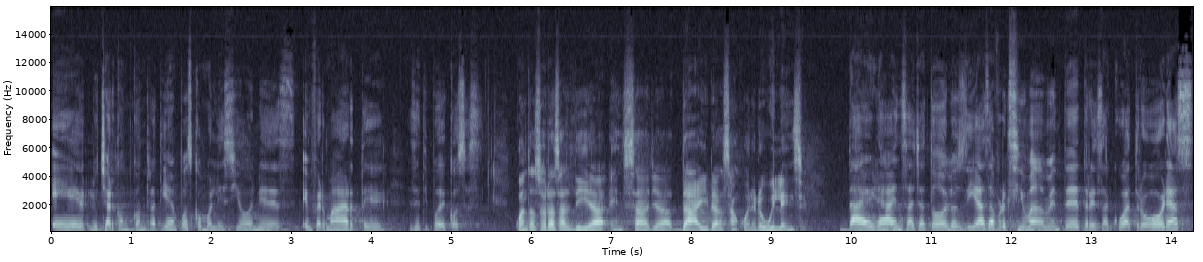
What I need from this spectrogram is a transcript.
eh, luchar con contratiempos como lesiones, enfermarte, ese tipo de cosas. ¿Cuántas horas al día ensaya Daira Sanjuanero Huilense? Daira ensaya todos los días aproximadamente de 3 a 4 horas.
